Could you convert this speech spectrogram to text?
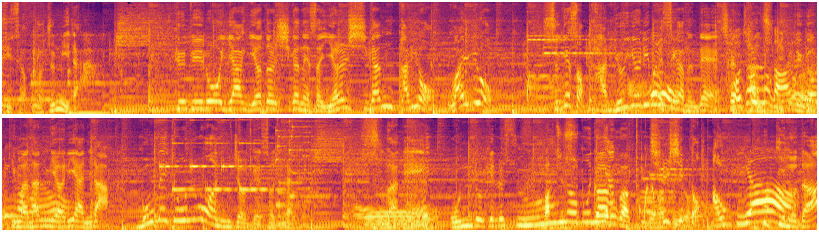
뒤섞어줍니다. 그 뒤로 약 8시간에서 10시간 발효 완료! 쑥에서 발효열이 발생하는데 저절로 단순히 나는 뜨겁기만 한 봐요. 열이 아니라 몸에 좋은 원적외선이라고 쑥 안에 온도계를 쑥 마치 넣어보니까 쑥가루 같기도 70도 하고요. 아우 이야. 후끈하다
